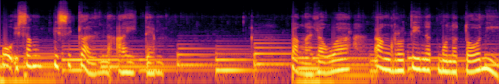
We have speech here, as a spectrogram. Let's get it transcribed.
o isang pisikal na item. Pangalawa, ang routine at monotony.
